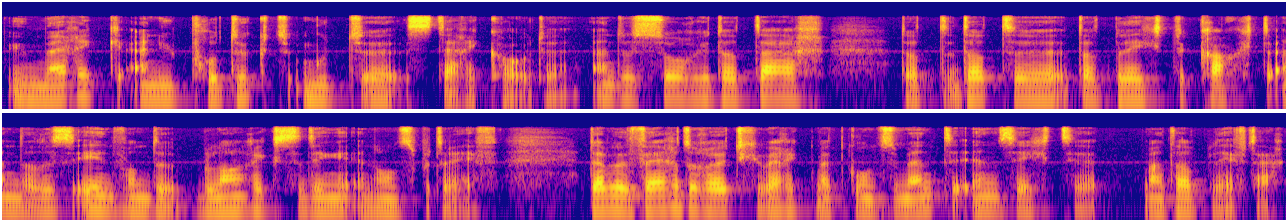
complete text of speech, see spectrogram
je, merk en je product moet uh, sterk houden. En dus zorgen dat daar, dat, dat, uh, dat blijft de kracht. En dat is een van de belangrijkste dingen in ons bedrijf. Dat hebben we verder uitgewerkt met consumenteninzichten, maar dat blijft daar.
